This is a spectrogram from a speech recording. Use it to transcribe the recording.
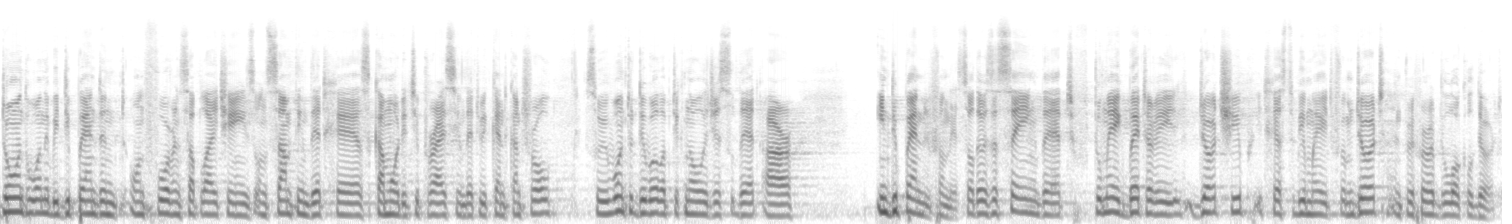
don't want to be dependent on foreign supply chains, on something that has commodity pricing that we can't control. So we want to develop technologies that are independent from this. So there's a saying that to make battery dirt cheap, it has to be made from dirt and preferably local dirt,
